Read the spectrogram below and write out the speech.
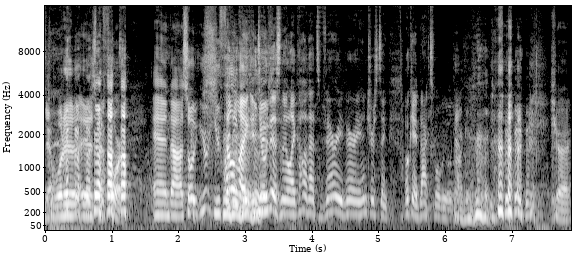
to what it is before. And uh, so you, you felt like you in do this, and they're like, "Oh, that's very, very interesting." Okay, back to what we were talking about. sure.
